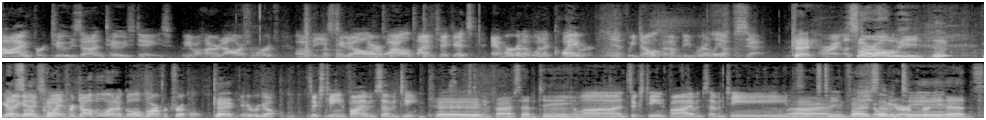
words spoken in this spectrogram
time for Twos on Tuesdays. We have hundred dollars worth of these two dollar Wild Time tickets, and we're gonna win a claimer. And if we don't, then I'm gonna be really upset. Okay. All right, let's So start will off. we. You gotta That get a coin good. for double and a gold bar for triple. Okay. Okay, here we go. 16, 5, and 17. Okay. 16, 5, 17. Come on, 16, 5, and 17. Come on. 16, 5, Show me your pretty heads.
